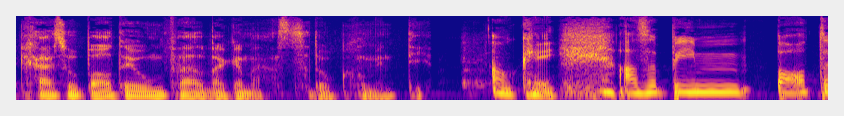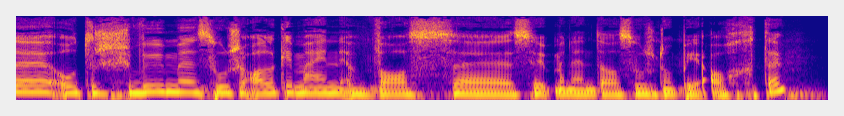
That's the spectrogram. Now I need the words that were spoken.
kein so Badeunfall wegen Messen dokumentiert. Okay, also beim Baden oder Schwimmen sonst allgemein, was äh, sollte man denn da sonst noch beachten?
